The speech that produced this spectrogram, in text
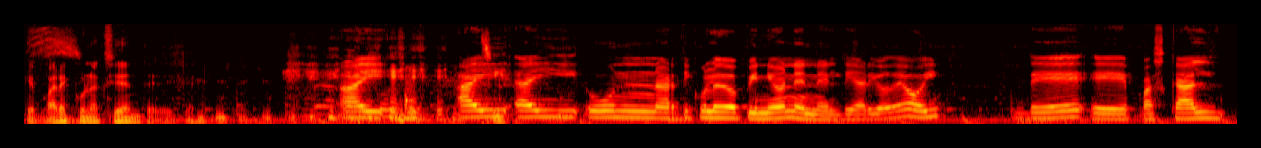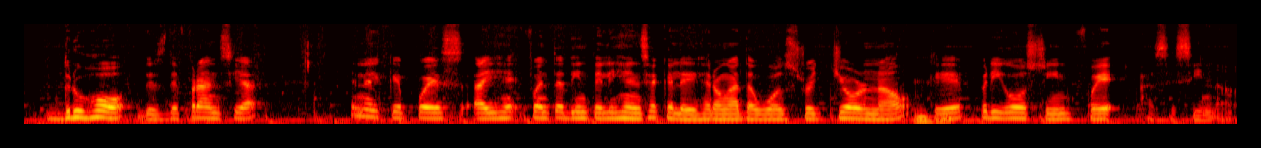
Que parezca un accidente, dije. Hay, hay, hay un artículo de opinión en el diario de hoy de eh, Pascal Drouhot desde Francia, en el que pues hay fuentes de inteligencia que le dijeron a The Wall Street Journal que Prigozhin fue asesinado.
